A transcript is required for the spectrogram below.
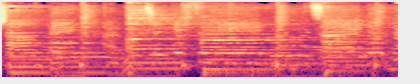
伤悲，I want to be free，不再流泪。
